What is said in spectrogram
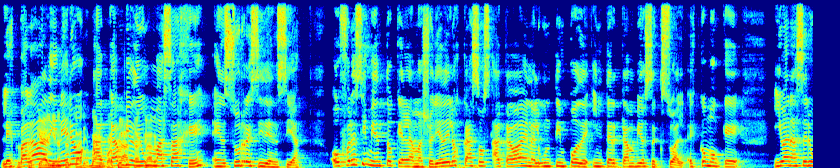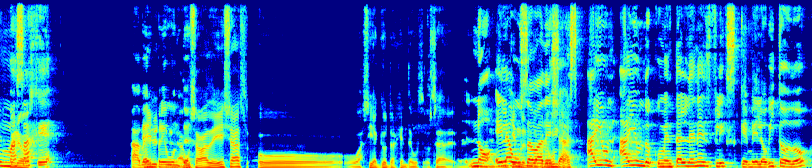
Les Pero ¿por qué pagaba dinero? Bueno, a cambio plata, de un claro. masaje en su residencia. Ofrecimiento que en la mayoría de los casos acababa en algún tipo de intercambio sexual. Es como que iban a hacer un Pero- masaje. A ver, ¿Él pregunte. abusaba de ellas o, o hacía que otra gente abusara? O sea, No, ¿me- él abusaba de pregunta? ellas. Hay un, hay un documental de Netflix que me lo vi todo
